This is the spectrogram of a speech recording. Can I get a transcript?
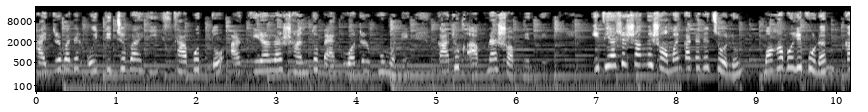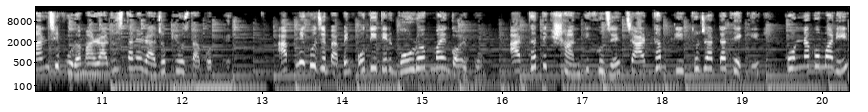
হায়দ্রাবাদের ঐতিহ্যবাহী স্থাপত্য আর কেরালার শান্ত ব্যাকওয়াটার ভ্রমণে কাটুক আপনার স্বপ্নের দিন। ইতিহাসের সঙ্গে সময় কাটাতে চলুন মহাবলীপুরম, কাঞ্চিপুরম আর রাজস্থানের রাজকীয় স্থাপত্যে। আপনি খুঁজে পাবেন অতীতের গৌরবময় গল্প, আধ্যাত্মিক শান্তি খুঁজে চারধাম তীর্থযাত্রা থেকে কন্যাকুমারীর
